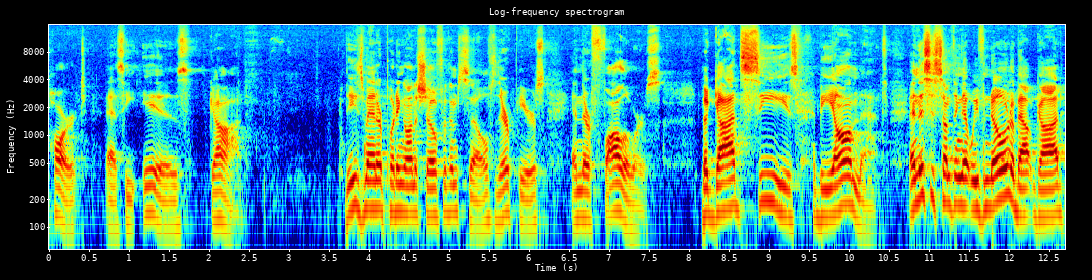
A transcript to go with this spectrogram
heart as he is God. These men are putting on a show for themselves, their peers, and their followers. But God sees beyond that. And this is something that we've known about God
